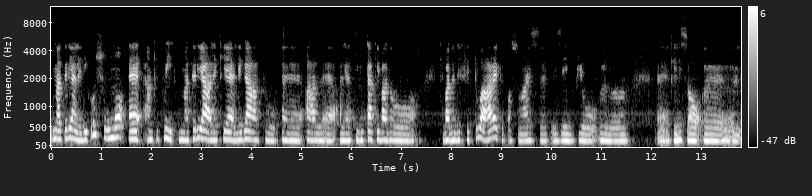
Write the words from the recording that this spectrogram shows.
il materiale di consumo è anche qui un materiale che è legato eh, al, alle attività che vado, che vado, ad effettuare, che possono essere per esempio, eh, eh, che ne so, eh,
